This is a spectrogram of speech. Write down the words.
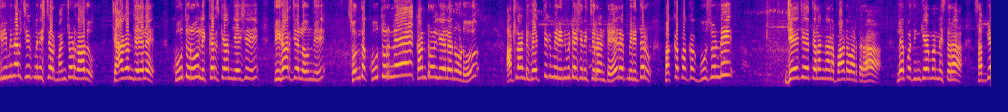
క్రిమినల్ చీఫ్ మినిస్టర్ మంచోడు కాదు. త్యాగం చేయలే. కూతురు లిక్కర్ స్కామ్ చేసి తిహార్ జైల్లో ఉంది. సొంత కూతుర్నే కంట్రోల్ చేయలేనోడు. అట్లాంటి వ్యక్తికి మీరు ఇన్విటేషన్ ఇచ్చారంటే రేపు మీరిద్దరు పక్క పక్క కూర్చుండి జే జే తెలంగాణ పాట పాడతారా? లేకపోతే ఇంకేమన్నా ఇస్తారా? సభ్య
